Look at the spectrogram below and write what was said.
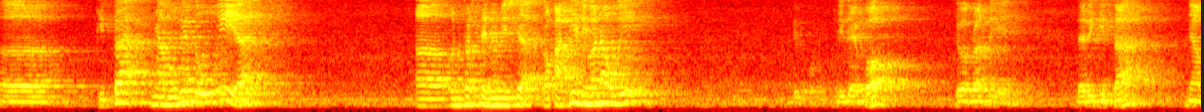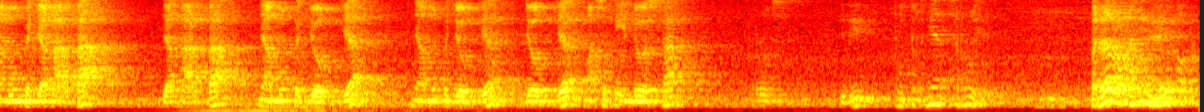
eh, kita nyambungnya ke UI ya. Eh, Universitas Indonesia. Lokasinya di mana UI? Depok. di Depok coba perhatiin dari kita nyambung ke Jakarta Jakarta nyambung ke Jogja nyambung ke Jogja Jogja masuk ke Indosat terus jadi puternya seru ya padahal lokasi di Depok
